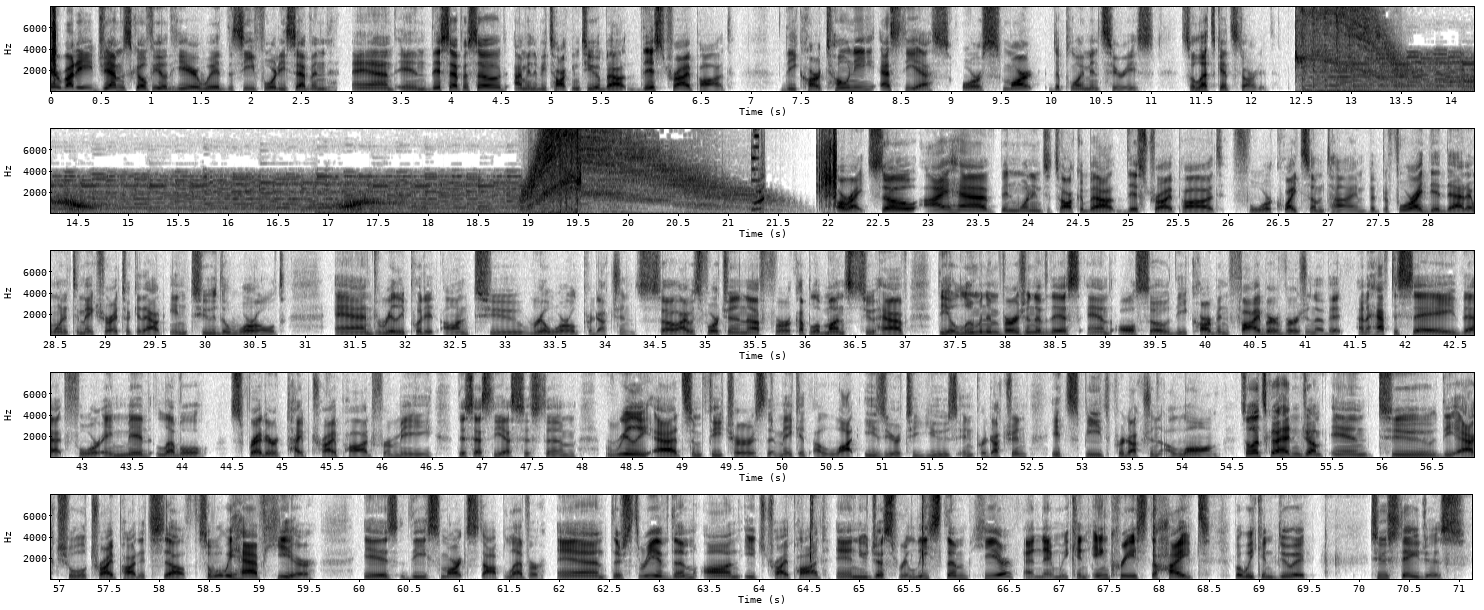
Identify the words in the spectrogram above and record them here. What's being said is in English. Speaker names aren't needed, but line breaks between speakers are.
Hey everybody, Jem Schofield here with the C47 and in this episode I'm going to be talking to you about this tripod, the Cartoni SDS or Smart Deployment Series. So let's get started. All right, so I have been wanting to talk about this tripod for quite some time, but before I did that, I wanted to make sure I took it out into the world and really put it onto real world productions. So I was fortunate enough for a couple of months to have the aluminum version of this and also the carbon fiber version of it. And I have to say that for a mid-level spreader type tripod for me, this SDS system really adds some features that make it a lot easier to use in production. It speeds production along. So let's go ahead and jump into the actual tripod itself. So what we have here is the smart stop lever and there's three of them on each tripod and you just release them here and then we can increase the height but we can do it two stages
